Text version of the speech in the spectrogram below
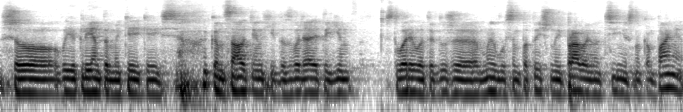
що ви є клієнтами KK's Consulting і дозволяєте їм створювати дуже милу, симпатичну і правильну ціннісну кампанію.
